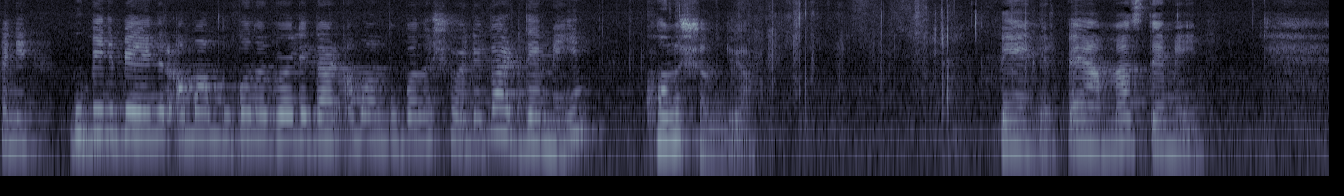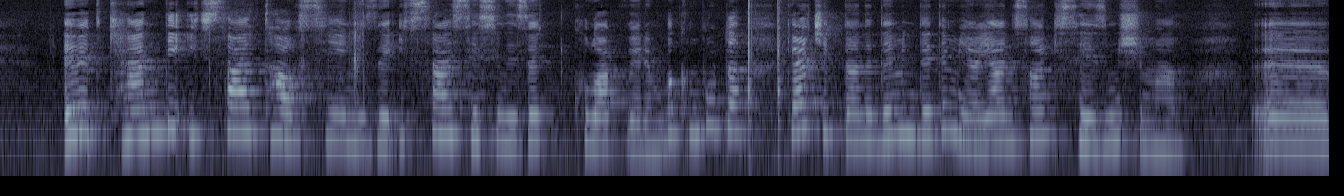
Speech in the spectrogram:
hani bu beni beğenir, aman bu bana böyle der, aman bu bana şöyle der demeyin. Konuşun diyor. Beğenir, beğenmez demeyin. Evet kendi içsel tavsiyenize, içsel sesinize kulak verin. Bakın burada gerçekten de demin dedim ya yani sanki sezmişim ha. Ee,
